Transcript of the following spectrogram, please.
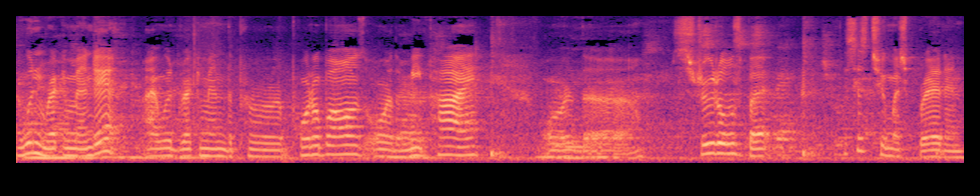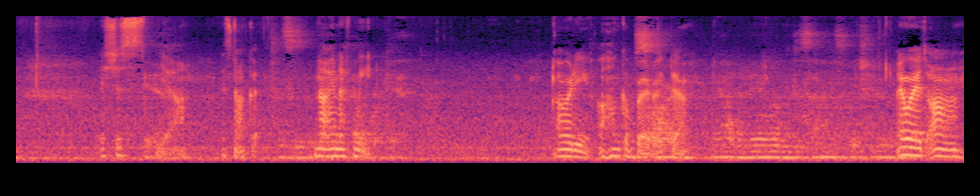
I wouldn't recommend it. I would recommend the portal balls or the meat pie or the strudels, but this is too much bread and it's just, yeah, it's not good. Not enough meat. Already a hunk of bread right there. Anyways, um,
